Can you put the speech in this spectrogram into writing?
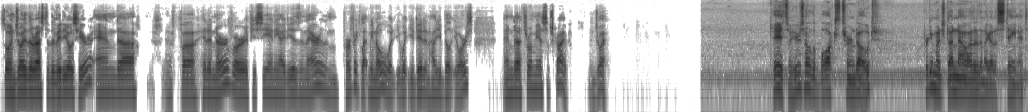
So enjoy the rest of the videos here, and uh, if uh, hit a nerve or if you see any ideas in there, then perfect. Let me know what you, what you did and how you built yours, and uh, throw me a subscribe. Enjoy. Okay, so here's how the box turned out. Pretty much done now other than I got to stain it.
